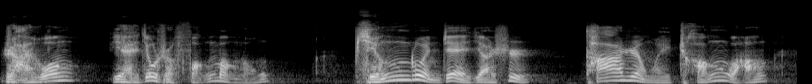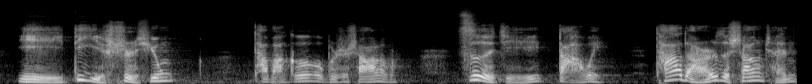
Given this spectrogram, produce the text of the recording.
冉翁也就是冯梦龙评论这件事，他认为成王以弟弑兄，他把哥哥不是杀了吗？自己大魏，他的儿子商臣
